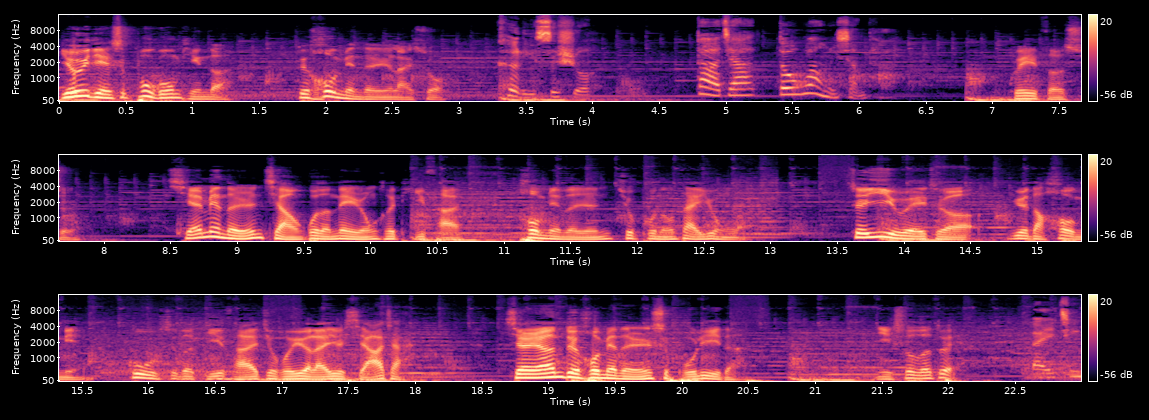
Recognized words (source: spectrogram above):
有一点是不公平的，对后面的人来说。克里斯说：“大家都望了向他。规则是，前面的人讲过的内容和题材，后面的人就不能再用了。这意味着越到后面，故事的题材就会越来越狭窄，显然对后面的人是不利的。你说的对。”白金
